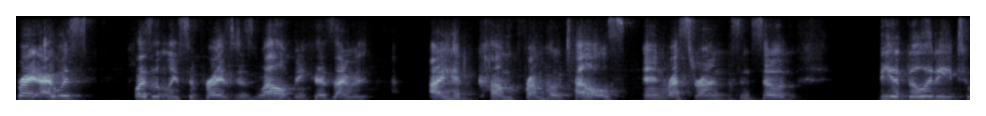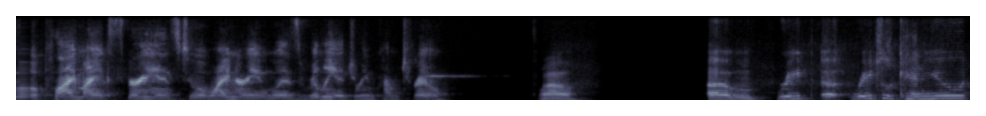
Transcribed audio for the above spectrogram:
Right. I was pleasantly surprised as well because I, I had come from hotels and restaurants. And so the ability to apply my experience to a winery was really a dream come true. Wow. Um, uh, Rachel, can you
